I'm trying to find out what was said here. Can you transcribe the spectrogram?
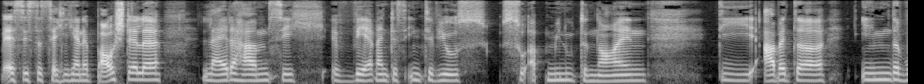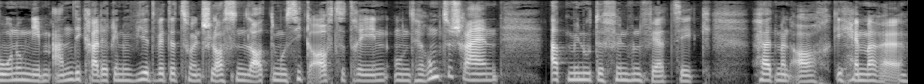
es ist tatsächlich eine Baustelle. Leider haben sich während des Interviews so ab Minute neun die Arbeiter in der Wohnung nebenan, die gerade renoviert wird, dazu entschlossen, laute Musik aufzudrehen und herumzuschreien. Ab Minute 45 hört man auch Gehämmere.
